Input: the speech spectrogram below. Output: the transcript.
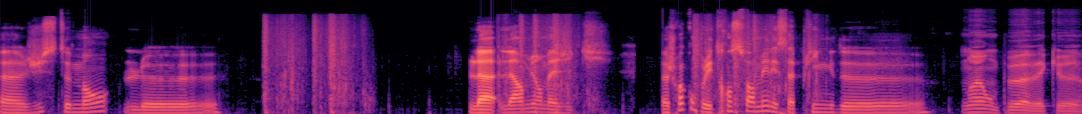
euh, justement le la l'armure magique. Euh, je crois qu'on peut les transformer les saplings de. Ouais, on peut avec euh,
